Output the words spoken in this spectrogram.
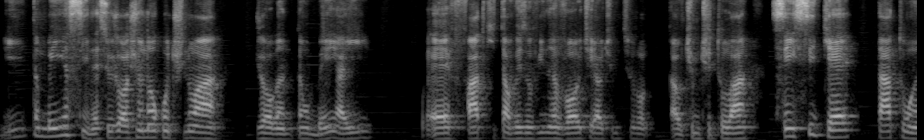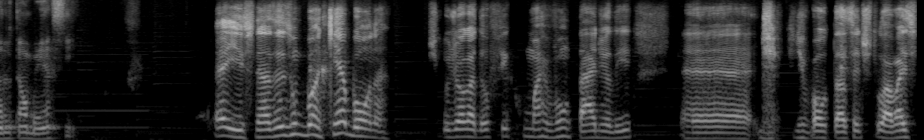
E também assim, né? Se o Jorginho não continuar jogando tão bem, aí é fato que talvez o Vina volte ao time titular, ao time titular sem sequer estar tá atuando tão bem assim. É isso, né? Às vezes um banquinho é bom, né? Acho que o jogador fica com mais vontade ali é, de, de, voltar a ser titular. Mas,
